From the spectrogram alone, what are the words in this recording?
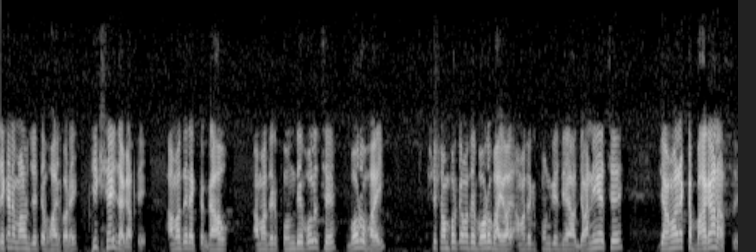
যেখানে মানুষ যেতে ভয় করে, ঠিক সেই জায়গাতে আমাদের একটা গ্রাহক আমাদের ফোন দিয়ে বলেছে, বড় ভাই সে সম্পর্কে আমাদের বড় ভাই হয়, আমাদেরকে ফোন দিয়ে দেয়া- জানিয়েছে যে আমার একটা বাগান আছে।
